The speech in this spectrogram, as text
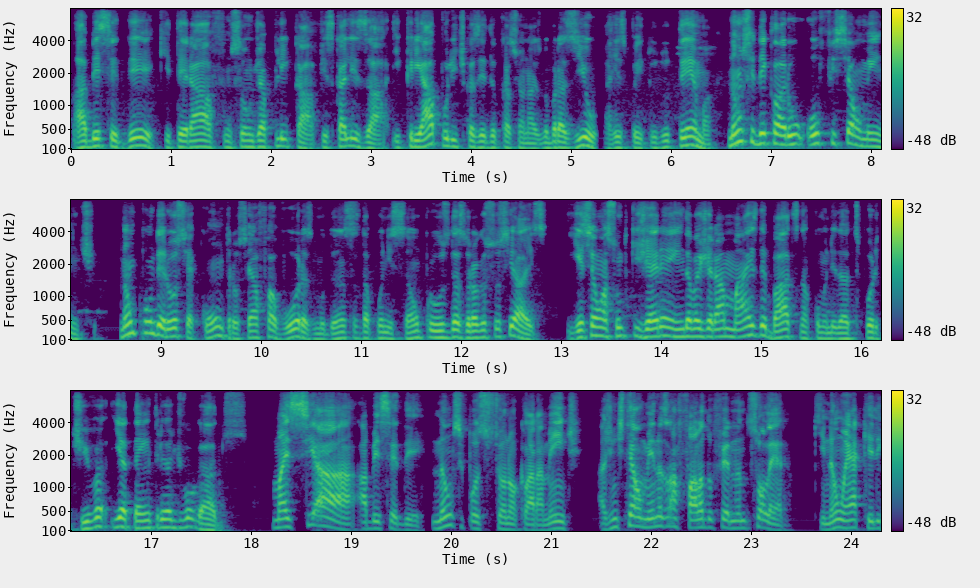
A ABCD, que terá a função de aplicar verificar, fiscalizar e criar políticas educacionais no Brasil a respeito do tema, não se declarou oficialmente. Não ponderou se é contra ou se é a favor as mudanças da punição para o uso das drogas sociais. E esse é um assunto que gera e ainda vai gerar mais debates na comunidade esportiva e até entre advogados. Mas se a ABCD não se posicionou claramente, a gente tem ao menos a fala do Fernando Solera, que não é aquele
